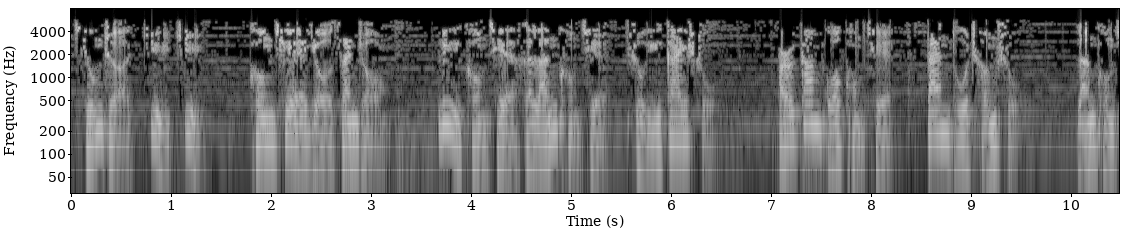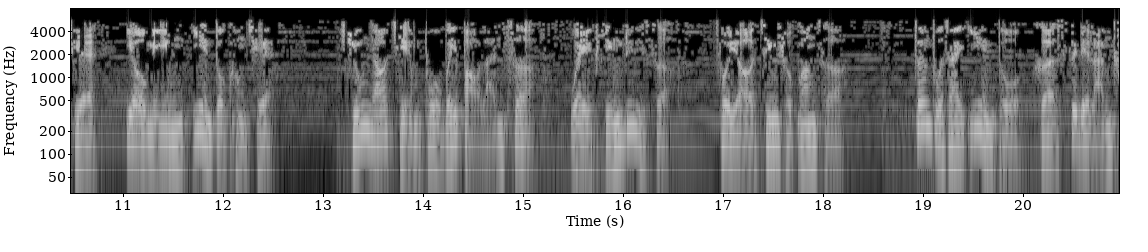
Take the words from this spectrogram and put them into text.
雄者巨巨。孔雀有三种，绿孔雀和蓝孔雀属于该属，而刚果孔雀单独成属。蓝孔雀又名印度孔雀，雄鸟颈部为宝蓝色，尾平绿色。富有金属光泽，分布在印度和斯里兰卡。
